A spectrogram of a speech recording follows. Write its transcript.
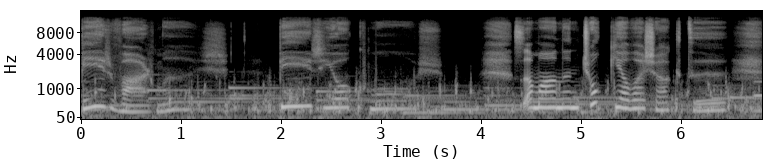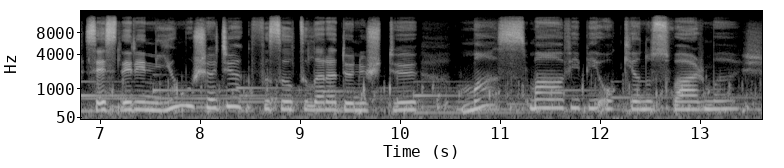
Bir varmış, bir yokmuş. Zamanın çok yavaş aktığı, seslerin yumuşacık fısıltılara dönüştüğü masmavi bir okyanus varmış.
